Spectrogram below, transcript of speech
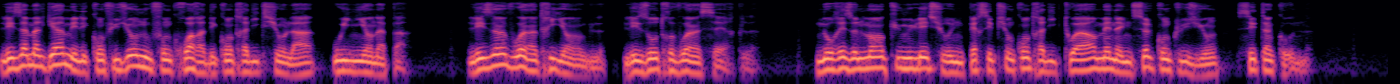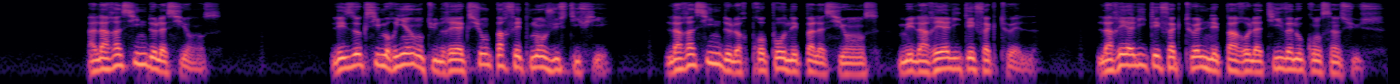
Les amalgames et les confusions nous font croire à des contradictions là où il n'y en a pas. Les uns voient un triangle, les autres voient un cercle. Nos raisonnements cumulés sur une perception contradictoire mènent à une seule conclusion, c'est un cône. À la racine de la science. Les oxymoriens ont une réaction parfaitement justifiée. La racine de leurs propos n'est pas la science, mais la réalité factuelle. La réalité factuelle n'est pas relative à nos consensus.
